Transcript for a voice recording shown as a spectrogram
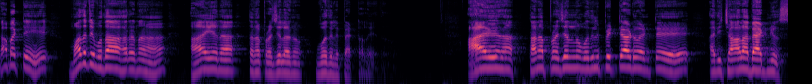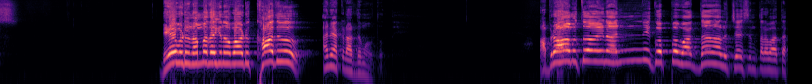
కాబట్టి మొదటి ఉదాహరణ ఆయన తన ప్రజలను వదిలిపెట్టలేదు. ఆయన తన ప్రజలను వదిలిపెట్టాడు అంటే అది చాలా బ్యాడ్ న్యూస్ దేవుడు నమ్మదగిన వాడు కాదు అని అక్కడ అర్థమవుతుంది. అబ్రాహాముతో ఆయన అన్ని గొప్ప వాగ్దానాలు చేసిన తర్వాత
